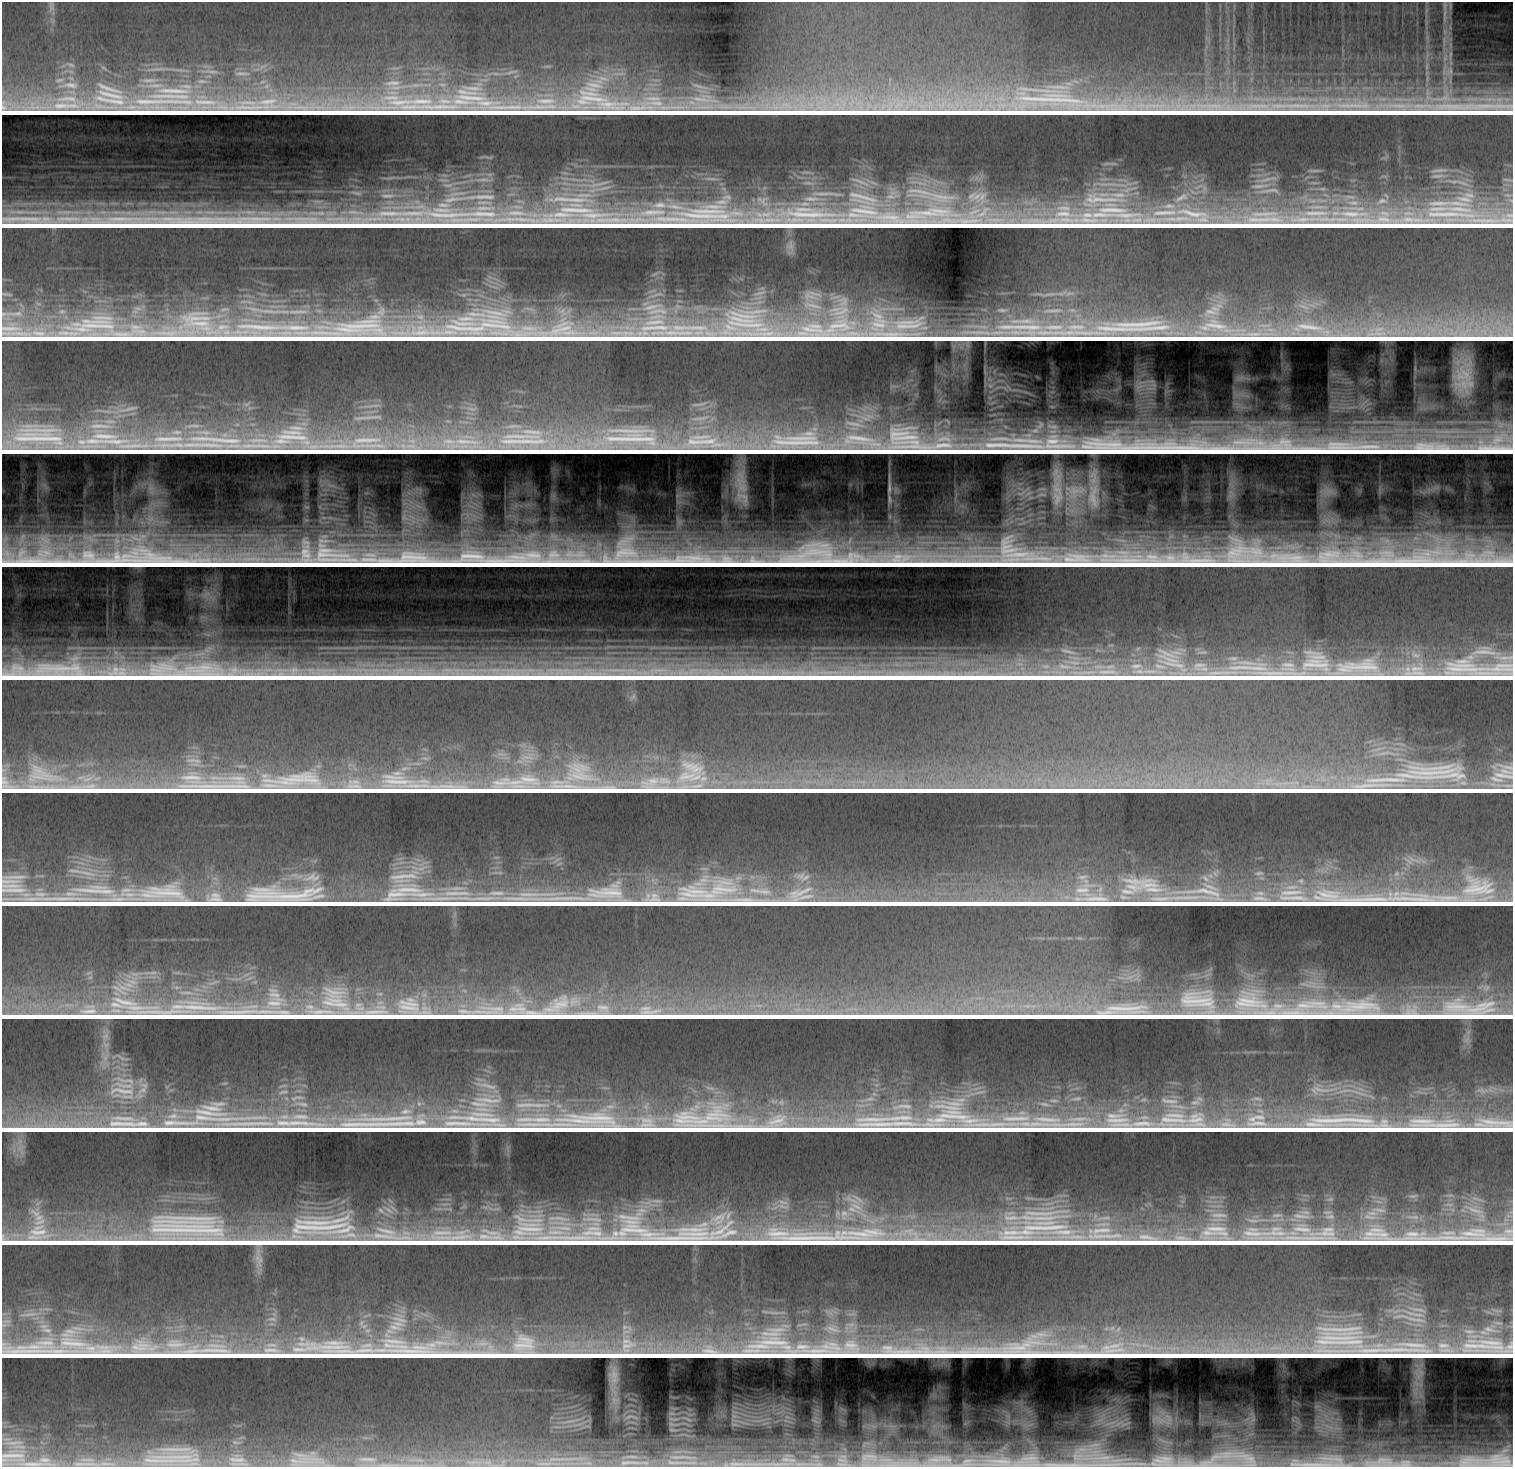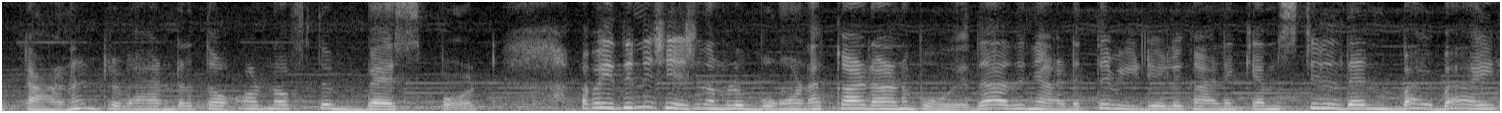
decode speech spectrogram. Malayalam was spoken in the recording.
ഉച്ച സമയമാണെങ്കിലും നല്ലൊരു വൈബ് ക്ലൈമറ്റ് ആണ്. ഹായ് ഉള്ളത് ബ്രൈമൂർ വാട്ടർഫോളിന്റെ അവിടെയാണ്. അപ്പോൾ ബ്രൈമൂർ എസ്റ്റേറ്റിലോട്ട് നമുക്ക് ചുമ്മാ വണ്ടി ഓടിച്ച് പോകാൻ പറ്റും. അവിടെയുള്ള ഒരു വാട്ടർഫോൾ ആണിത്. ഞാൻ നിങ്ങൾക്ക് കാണിച്ചു തരാം. കമോൺ ഇതുപോലെ ഒരു വോം ക്ലൈമറ്റ് ആയിരിക്കും. കൂടം ഒരു വൺ ഡേ ട്രിപ്പിനൊക്കെ ബെസ്റ്റ് അഗസ്ത്യകൂടം പോകുന്നതിന് മുന്നേ ഉള്ള ബേസ് സ്റ്റേഷനാണ് നമ്മുടെ ബ്രൈമൂർ. അപ്പോൾ അതിന്റെ ഡെഡ് എൻഡ് വരെ നമുക്ക് വണ്ടി ഓടിച്ച് പോകാൻ പറ്റും. അതിന് ശേഷം നമ്മൾ ഇവിടെ നിന്ന് താഴോട്ട് ഇറങ്ങുമ്പോഴാണ് നമ്മുടെ വാട്ടർഫോൾ വരുന്നത്. അപ്പോൾ നമ്മളിപ്പോൾ നടന്നു പോകുന്നത് ആ വാട്ടർഫോളിലോട്ടാണ് ഞാൻ നിങ്ങൾക്ക് വാട്ടർഫോൾ ഡീറ്റെയിൽ ആയിട്ട് കാണിച്ചു തരാം. ദേ ആ കാണുന്നതാണ് വാട്ടർഫോൾ ബ്രൈമൂറിന്റെ മെയിൻ വാട്ടർഫോൾ വാട്ടർഫോളാണത് നമുക്ക് അങ്ങ് അറ്റത്തോട്ട് എൻട്രി ഇല്ല. ഈ സൈഡ് വഴി നമുക്ക് നടന്ന് കുറച്ച് ദൂരം പോകാൻ പറ്റും. ദേ ആ കാണുന്നതാണ് വാട്ടർഫോൾ ശരിക്കും ഭയങ്കര ബ്യൂട്ടിഫുൾ ആയിട്ടുള്ള ഒരു വാട്ടർഫോൾ ആണിത്. അപ്പോൾ നിങ്ങൾ ബ്രൈമൂർ ഒരു ഒരു ദിവസത്തെ സ്റ്റേ എടുത്തതിന് ശേഷം പാസ് എടുത്തതിന് ശേഷമാണ് നമ്മൾ ബ്രൈമൂർ എൻട്രി ഉള്ളത്. ട്രിവാൻഡ്രം സിറ്റിക്കകത്തുള്ള നല്ല പ്രകൃതി രമണീയമായ ഒരു സ്പോട്ടാണ്. ഇത് ഉച്ചയ്ക്ക് ഒരു മണിയാണ് കേട്ടോ. ചുറ്റുപാടും കിടക്കുന്ന ഒരു വ്യൂ ആണിത്. ഫാമിലി ആയിട്ടൊക്കെ വരാൻ പറ്റിയ ഒരു പെർഫെക്റ്റ് സ്പോട്ട് തന്നെയായിരിക്കും ഇത്. നേച്ചർ ക്യാൻ ഹീൽ എന്നൊക്കെ പറയൂലേ? അതുപോലെ മൈൻഡ് റിലാക്സിങ് ആയിട്ടുള്ള ഒരു സ്പോട്ടാണ് ട്രിവാൻഡ്രത്തെ one of the best spot അപ്പോൾ ഇതിന് ശേഷം നമ്മൾ ബോണക്കാടാണ് പോയത്. അതിന് അടുത്ത വീഡിയോയിൽ കാണിക്കാം. Still then bye bye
